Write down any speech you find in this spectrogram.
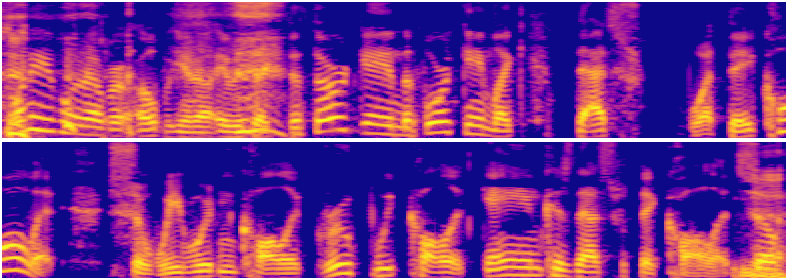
20, whatever, open, you know, it was like the third game, the fourth game, like that's what they call it. So we wouldn't call it group, we'd call it game because that's what they call it. So, yeah.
